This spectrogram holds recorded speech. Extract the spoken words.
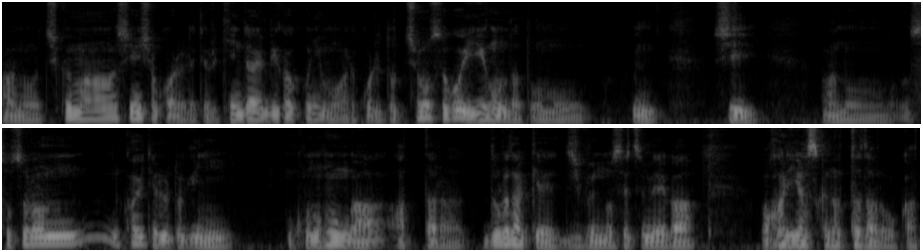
あの千曲新書から出てる近代美学にもあれこれどっちもすごいいい本だと思うしあの卒論書いてる時にこの本があったらどれだけ自分の説明が分かりやすくなっただろうか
